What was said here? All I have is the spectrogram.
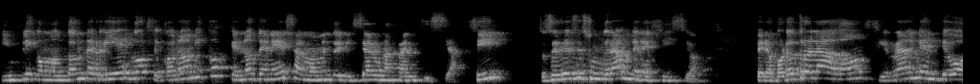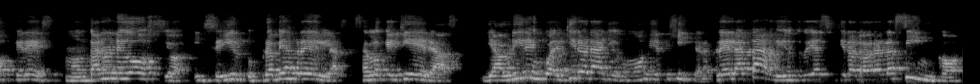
implica un montón de riesgos económicos que no tenés al momento de iniciar una franquicia, ¿sí? Entonces ese es un gran beneficio. Pero por otro lado, si realmente vos querés montar un negocio y seguir tus propias reglas, hacer lo que quieras y abrir en cualquier horario, como vos dijiste, a las 3 de la tarde y otro día si quiero lograr a las 5,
